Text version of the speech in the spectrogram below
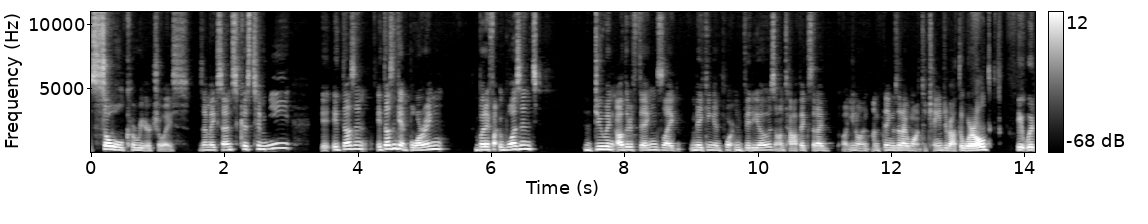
sole career choice. Does that make sense? Because to me it, it doesn't it doesn't get boring but if i wasn't doing other things like making important videos on topics that i you know on, on things that i want to change about the world it would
